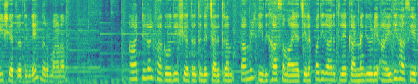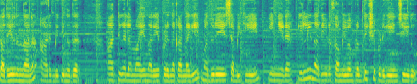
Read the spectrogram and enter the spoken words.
ഈ ക്ഷേത്രത്തിന്റെ നിർമ്മാണം. ആറ്റുകാൽ ഭഗവതി ക്ഷേത്രത്തിന്റെ ചരിത്രം തമിഴ് ഇതിഹാസമായ ചിലപ്പതികാരത്തിലെ കണ്ണകിയുടെ ഐതിഹാസിക കഥയിൽ നിന്നാണ് ആരംഭിക്കുന്നത്. ആറ്റുകലമ്മ എന്നറിയപ്പെടുന്ന കണ്ണകി മധുരയെ ശപിക്കുകയും പിന്നീട് കിള്ളി നദിയുടെ സമീപം പ്രത്യക്ഷപ്പെടുകയും ചെയ്തു.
